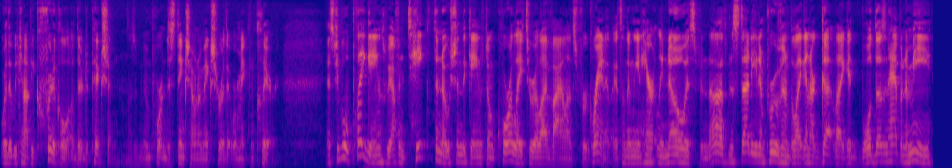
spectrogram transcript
or that we cannot be critical of their depiction. There's an important distinction I want to make sure that we're making clear. As people play games, we often take the notion that games don't correlate to real life violence for granted. Like it's something we inherently know. It's been oh, it's been studied and proven, but like in our gut, like it well, it doesn't happen to me,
